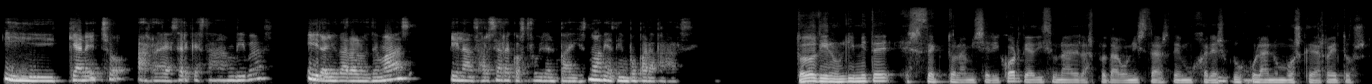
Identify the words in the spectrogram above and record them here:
y que han hecho agradecer que estaban vivas, ir a ayudar a los demás y lanzarse a reconstruir el país. No había tiempo para pararse. Todo tiene un límite, excepto la misericordia, dice una de las protagonistas de Mujeres Brújula en un bosque de retos.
